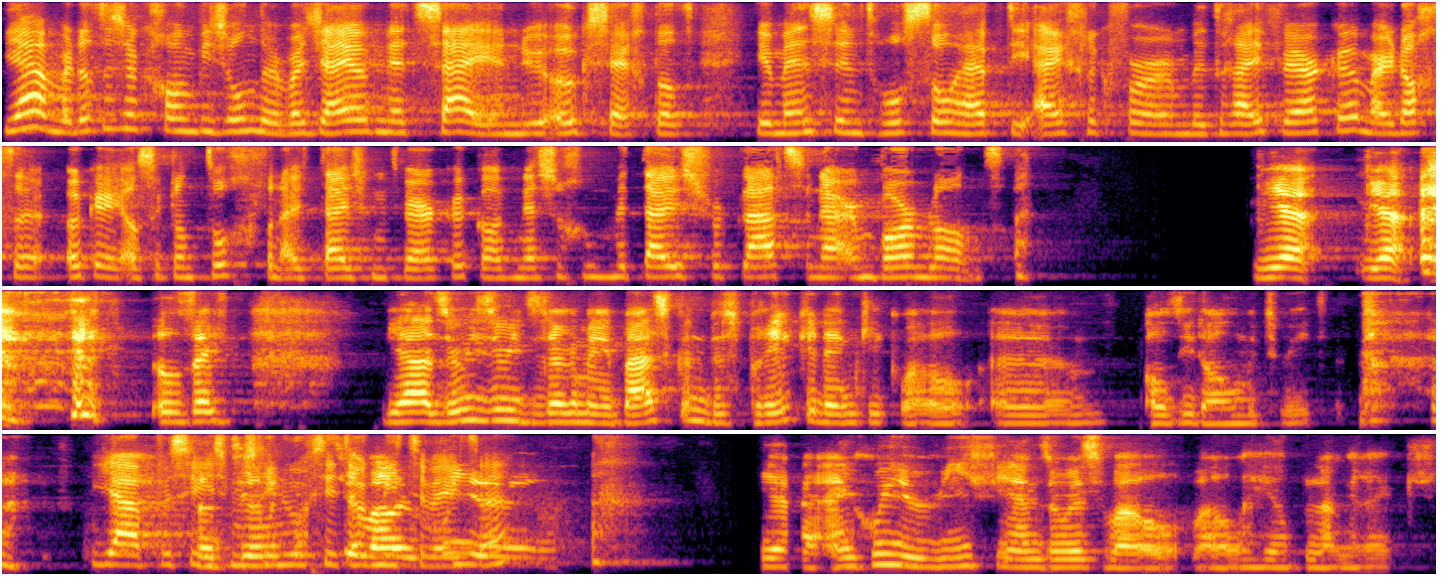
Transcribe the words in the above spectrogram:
ja, maar dat is ook gewoon bijzonder. Wat jij ook net zei en nu ook zegt, dat je mensen in het hostel hebt die eigenlijk voor een bedrijf werken, maar dachten, oké, als ik dan toch vanuit thuis moet werken, kan ik net zo goed met thuis verplaatsen naar een warm land. Ja, ja. dat is echt ja, sowieso iets dat je met je baas kunt bespreken, denk ik wel, uh, als hij dat al moet weten. Ja, precies. Misschien hoeft hij het ook niet te weten. Ja, en goede wifi en zo is wel, wel heel belangrijk.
